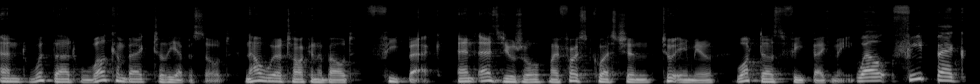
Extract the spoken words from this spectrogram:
And with that, welcome back to the episode. Now we're talking about feedback. And as usual, my first question to Emil what does feedback mean? Well, feedback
